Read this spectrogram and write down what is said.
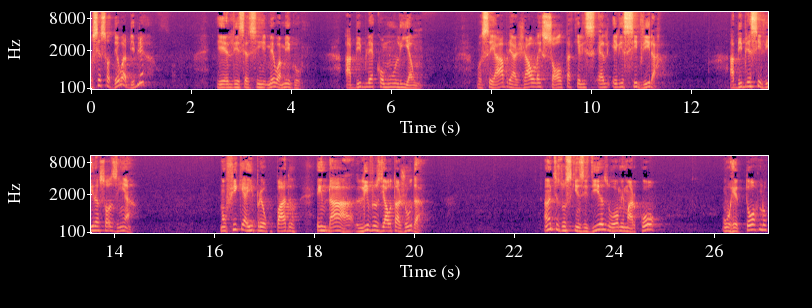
Você só deu a Bíblia? E ele disse assim: Meu amigo, a Bíblia é como um leão. Você abre a jaula e solta que ele, ele, ele se vira. A Bíblia se vira sozinha. Não fique aí preocupado em dar livros de autoajuda. Antes dos 15 dias, o homem marcou o retorno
